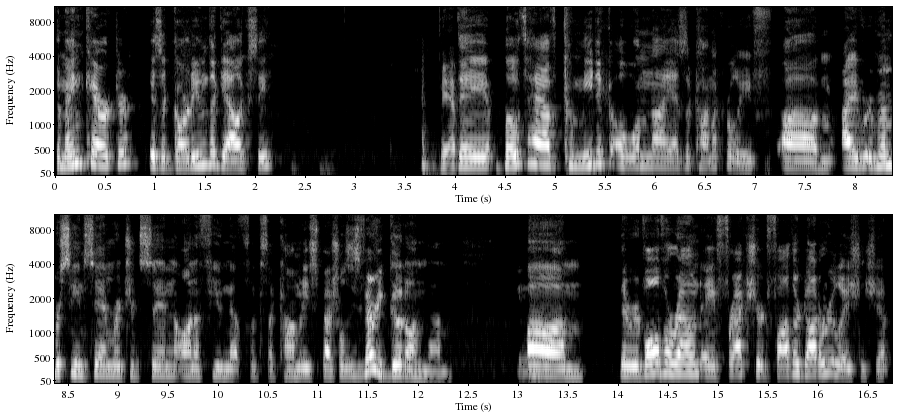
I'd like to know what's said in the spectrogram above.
The main character is a guardian of the galaxy. Yep. They both have comedic alumni as a comic relief. Um, I remember seeing Sam Richardson on a few Netflix like comedy specials. He's very good on them. Um, they revolve around a fractured father-daughter relationship.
